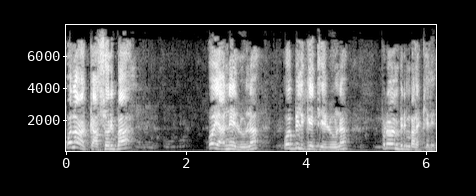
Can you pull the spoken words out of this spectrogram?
wana ka soriba o ya luna o bilgete luna problem bir mbara i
